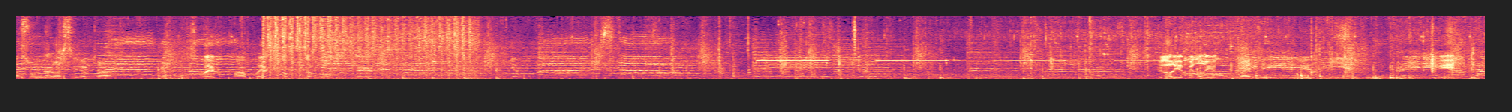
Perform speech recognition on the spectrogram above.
Last one was last seen up top. This way, uh, play from the over there. Below you, below you. I think with the. Me.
